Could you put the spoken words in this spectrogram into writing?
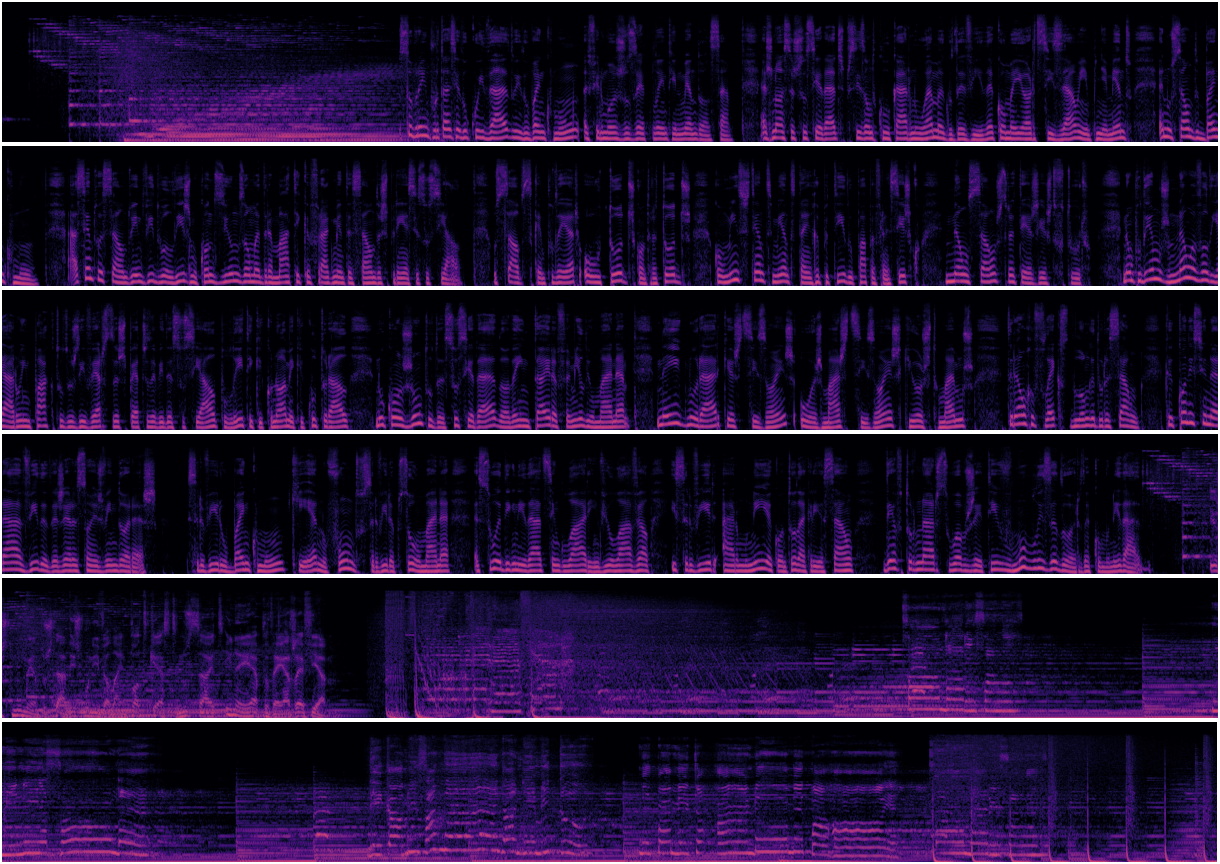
Sobre a importância do cuidado e do bem comum, afirmou José Tolentino Mendonça. As nossas sociedades precisam de colocar no âmago da vida, com maior decisão e empenhamento, a noção de bem comum. A acentuação do individualismo conduziu-nos a uma dramática fragmentação da experiência social. O salve-se quem puder, ou o todos contra todos, como insistentemente tem repetido o Papa Francisco, não são estratégias de futuro. Não podemos não avaliar o impacto dos diversos aspectos da vida social, política, económica e cultural no conjunto da sociedade ou da inteira família humana, nem ignorar que as decisões ou as más decisões que hoje tomamos terão reflexo de longa duração, que condicionará a vida das gerações vindouras. Servir o bem comum, que é, no fundo, servir a pessoa humana, a sua dignidade singular e inviolável e servir a harmonia com toda a criação, deve tornar-se o objetivo mobilizador da comunidade. Este momento está disponível em podcast no site e na app da RFM. Ta andu mi pa hoye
